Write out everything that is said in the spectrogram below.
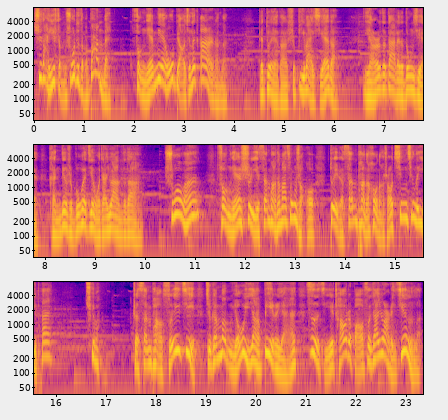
薛大姨怎么说就怎么办呗。凤年面无表情地看着他们，这对子是避外邪的，你儿子带来的东西肯定是不会进我家院子的。说完，凤年示意三胖他妈松手，对着三胖的后脑勺轻轻的一拍：“去吧。”这三胖随即就跟梦游一样，闭着眼，自己朝着宝四家院里进了。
